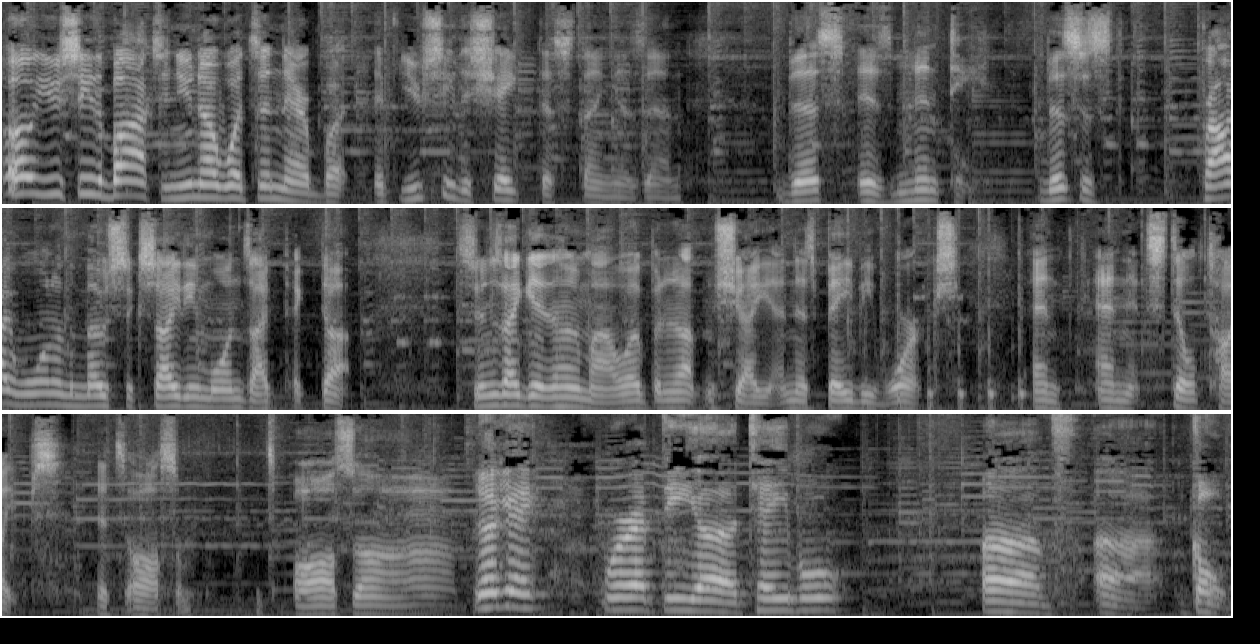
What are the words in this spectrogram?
Oh, you see the box and you know what's in there, but if you see the shape this thing is in, this is minty. This is probably one of the most exciting ones I picked up. As soon as I get home, I'll open it up and show you. And this baby works, and and it still types. It's awesome. It's awesome. Okay, we're at the uh, table of uh, gold.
